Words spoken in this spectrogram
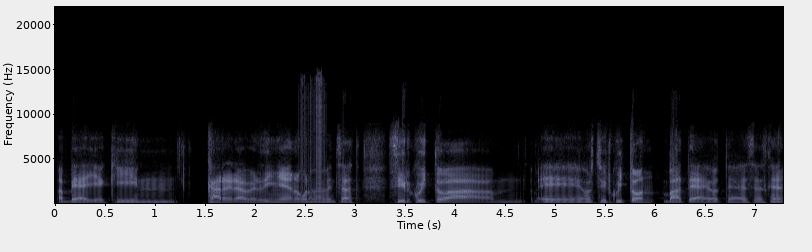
ba, behaiekin karrera berdinen, no, bueno, bentsat, zirkuitoa, e, o, zirkuiton batea egotea, ez, ezken,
